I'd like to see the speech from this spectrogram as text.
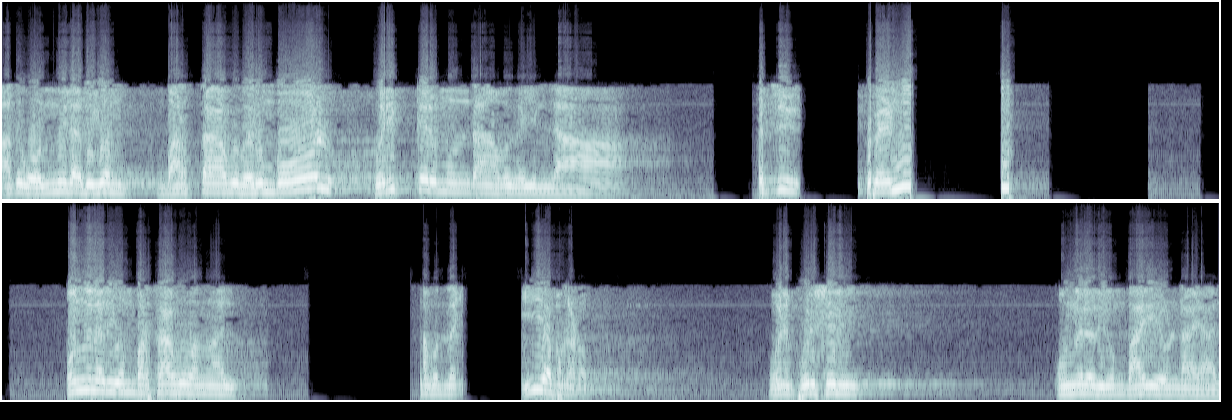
അത് ഒന്നിലധികം ഭർത്താവ് വരുമ്പോൾ ഒരിക്കലും ഉണ്ടാവുകയില്ല പെണ്ണു ഒന്നിലധികം ഭർത്താവ് വന്നാൽ ഈ അപകടം ഒരു പുരുഷന് ഒന്നിലധികം ഭാര്യയുണ്ടായാൽ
